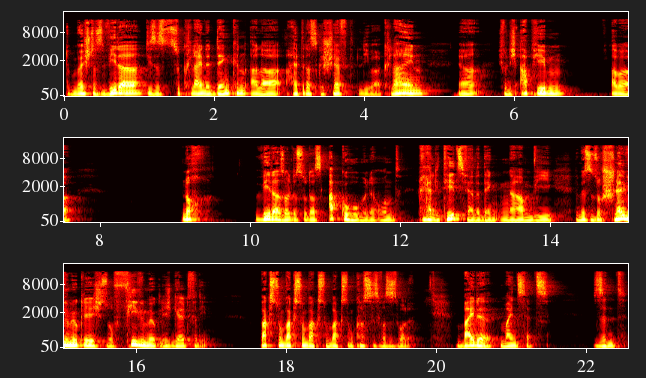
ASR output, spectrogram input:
du möchtest weder dieses zu kleine Denken aller halte das Geschäft lieber klein, ja, ich will nicht abheben, aber noch Weder solltest du das abgehobene und realitätsferne Denken haben, wie wir müssen so schnell wie möglich, so viel wie möglich Geld verdienen. Wachstum, Wachstum, Wachstum, Wachstum, kostet es, was es wolle. Beide Mindsets sind,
